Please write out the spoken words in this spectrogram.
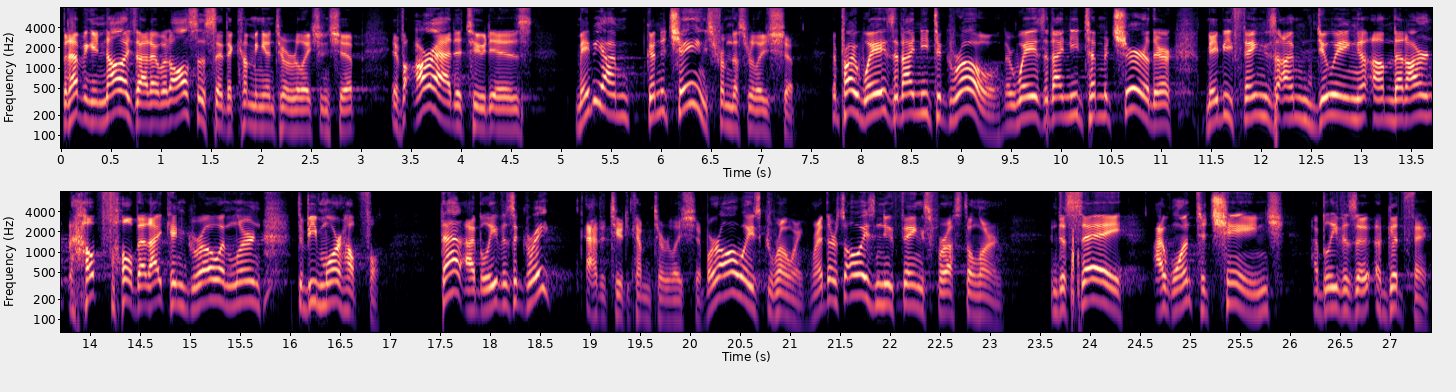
But having acknowledged that, I would also say that coming into a relationship, if our attitude is, maybe I'm going to change from this relationship. There are probably ways that I need to grow. There are ways that I need to mature. There may be things I'm doing um, that aren't helpful that I can grow and learn to be more helpful. That, I believe, is a great attitude to come into a relationship. We're always growing, right? There's always new things for us to learn. And to say, I want to change, I believe is a, a good thing.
